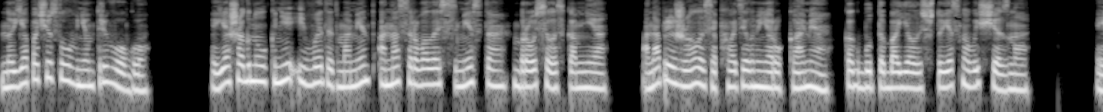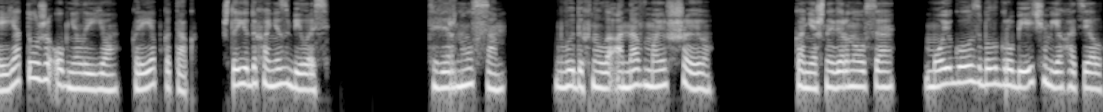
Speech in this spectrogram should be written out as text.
но я почувствовал в нем тревогу. Я шагнул к ней, и в этот момент она сорвалась с места, бросилась ко мне. Она прижалась, обхватила меня руками, как будто боялась, что я снова исчезну. И я тоже обнял ее, крепко так, что ее дыхание сбилось. «Ты вернулся?» — выдохнула она в мою шею. «Конечно, вернулся. Мой голос был грубее, чем я хотел.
